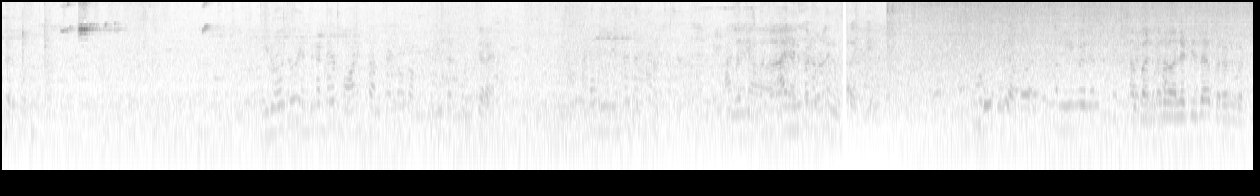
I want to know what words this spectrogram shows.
ఉంటే సరిపోతుంది ఈరోజు ఎందుకంటే మార్నింగ్ సన్సెట్ ఒక లీటర్కి వచ్చారు ఆయన అంటే నేను ఎంత సరిగ్గా వచ్చేసాను ఆయన- ఆయన వెళ్ళిపోయినప్పుడు నేను వచ్చాను. ఇప్పుడు ఇది అక్కడ మీ మీద ఆ బండి మీద వాళ్ళే తీసా కరోనా కొట్టి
